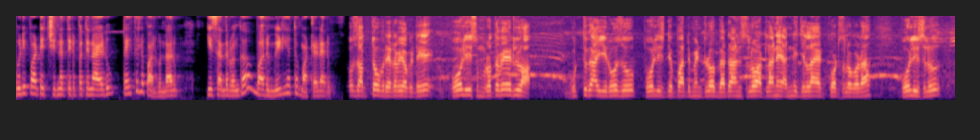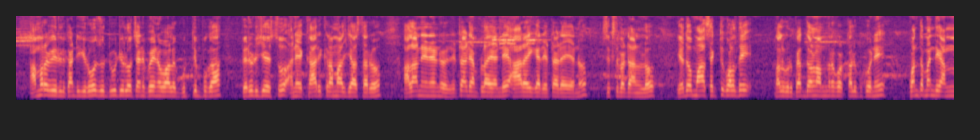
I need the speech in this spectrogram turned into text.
Gudipati Chinna Tirupati Naidu తదితరులు పాల్గొన్నారు. ఈ సందర్భంగా వారు మీడియాతో మాట్లాడారు. రోజు అక్టోబర్ ఇరవై ఒకటి పోలీసు మృతవేరుల గుర్తుగా ఈరోజు పోలీస్ డిపార్ట్మెంట్లో బెటాన్స్లో అట్లానే అన్ని జిల్లా హెడ్ క్వార్టర్స్లో కూడా పోలీసులు అమరవీరులు కంటే ఈరోజు డ్యూటీలో చనిపోయిన వాళ్ళకు గుర్తింపుగా పెరుడు చేస్తూ అనేక కార్యక్రమాలు చేస్తారు. అలానే నేను రిటైర్డ్ ఎంప్లాయీ అండి ఆర్ఐగా రిటైర్డ్ అయ్యాను సిక్స్త్ బెటాన్లో ఏదో మా శక్తి కొలది నలుగురు పెద్దవాళ్ళని అందరం కూడా కలుపుకొని కొంతమంది అన్న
